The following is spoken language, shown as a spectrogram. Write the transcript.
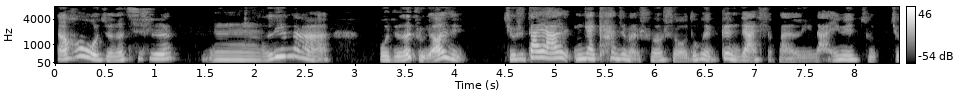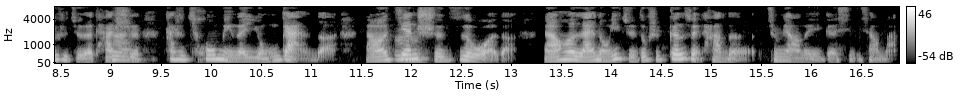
然后我觉得其实，嗯，丽娜，我觉得主要。就是大家应该看这本书的时候，都会更加喜欢丽娜，因为就就是觉得她是她是聪明的、勇敢的，然后坚持自我的，然后莱农一直都是跟随她的这么样的一个形象吧。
